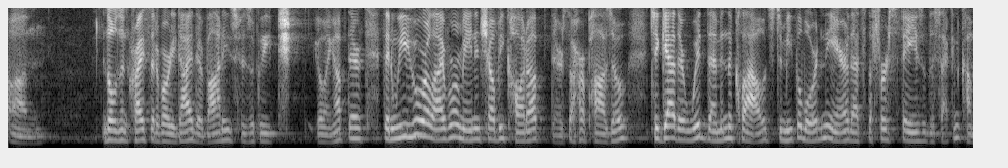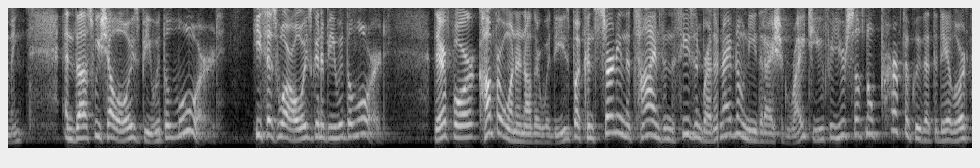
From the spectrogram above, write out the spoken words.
um, those in Christ that have already died, their bodies physically going up there. Then we who are alive will remain and shall be caught up. There's the harpazo, together with them in the clouds to meet the Lord in the air. That's the first phase of the second coming. And thus we shall always be with the Lord. He says we're always going to be with the Lord. Therefore, comfort one another with these. But concerning the times and the season, brethren, I have no need that I should write to you, for yourselves know perfectly that the day of the Lord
